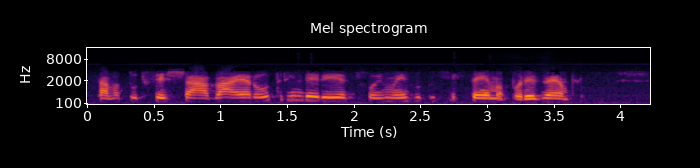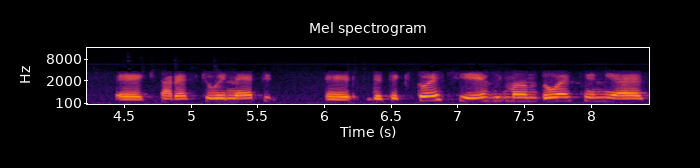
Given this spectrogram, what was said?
estava tudo fechado, ah, era outro endereço, foi um erro do sistema, por exemplo, é, que parece que o INEP é, detectou esse erro e mandou SMS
